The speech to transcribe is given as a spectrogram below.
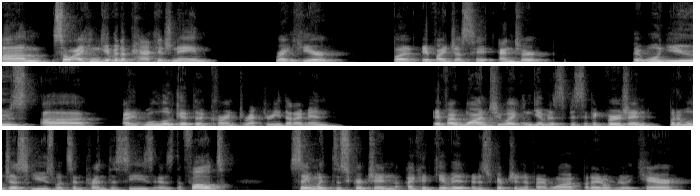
Um, so I can give it a package name right here, but if I just hit enter, it will use, uh, I will look at the current directory that I'm in if I want to, I can give it a specific version, but it will just use what's in parentheses as default. Same with description. I could give it a description if I want, but I don't really care.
